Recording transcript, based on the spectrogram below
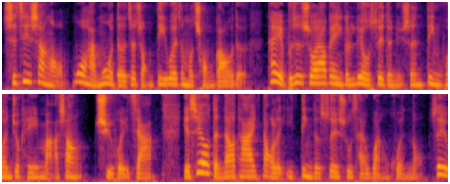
实际上哦，穆罕默德这种地位这么崇高的，他也不是说要跟一个六岁的女生订婚就可以马上娶回家，也是要等到他到了一定的岁数才完婚哦。所以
